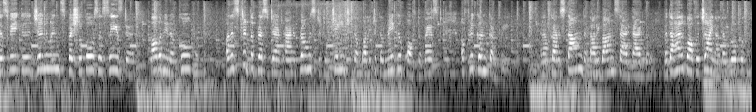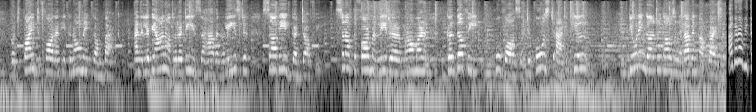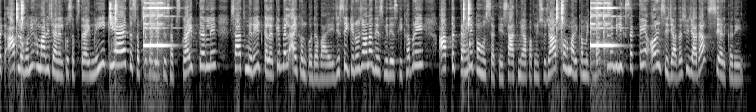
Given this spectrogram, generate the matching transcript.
This week, Guinean special forces seized power in a coup, arrested the president and promised to change the political makeup of the West African country. In Afghanistan, the Taliban said that with the help of China, the group would fight for an economic comeback. And Libyan authorities have released Saadi Gaddafi, son of the former leader Muammar Gaddafi, who was deposed and killed during two 2011 uprising. अगर अभी तक आप लोगों ने हमारे channel को subscribe नहीं किया है तो सबसे पहले इसे सब्सक्राइब कर ले, साथ में रेड कलर के बेल आइकन को दबाए, जिससे की रोज़ाना देश विदेश की खबरें आप तक पहले पहुँच सके साथ में आप अपने सुझाव को हमारे कमेंट बॉक्स में भी लिख सकते हैं और इसे ज़्यादा ऐसी ज़्यादा शेयर करें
